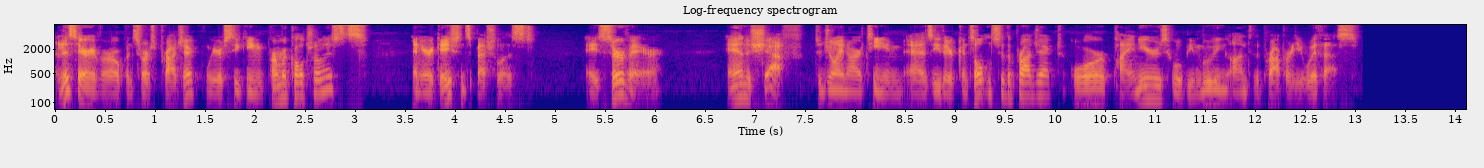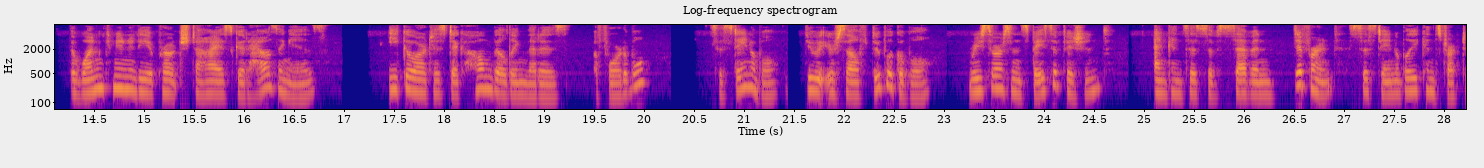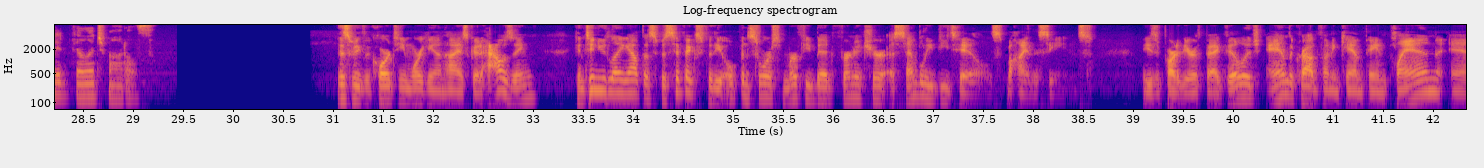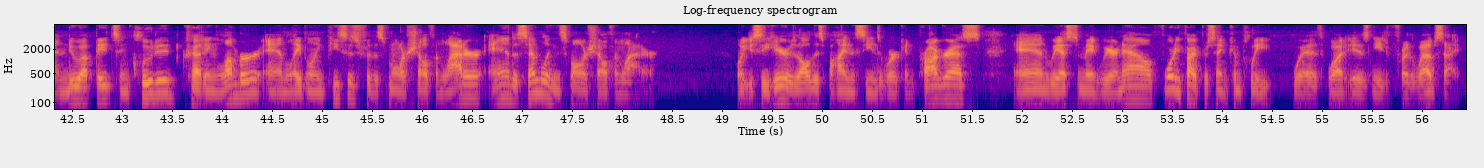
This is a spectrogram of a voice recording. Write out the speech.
In this area of our open source project, we are seeking permaculturalists, an irrigation specialist, a surveyor, and a chef to join our team as either consultants to the project or pioneers who will be moving onto the property with us. The one community approach to highest good housing is eco-artistic home building that is affordable, sustainable, do-it-yourself duplicable, resource and space efficient, and consists of seven different sustainably constructed village models. This week, the core team working on highest good housing continued laying out the specifics for the open source Murphy bed furniture assembly details behind the scenes. These are part of the Earthbag Village and the crowdfunding campaign plan, and new updates included cutting lumber and labeling pieces for the smaller shelf and ladder, and assembling the smaller shelf and ladder. What you see here is all this behind the scenes work in progress, and we estimate we are now 45% complete with what is needed for the website.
